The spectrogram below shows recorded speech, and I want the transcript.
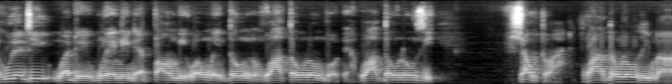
အခုလက်ကြီးဝက်တွေဝင်နေနဲ့ပေါင်းပြီးဝက်ဝင်သုံးဝါသုံးလုံးပေါ့ဗျာဝါသုံးလုံးစီရောက်သွားဝါသုံးလုံးစီမှာ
